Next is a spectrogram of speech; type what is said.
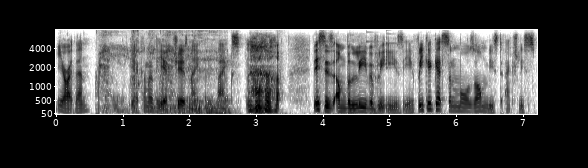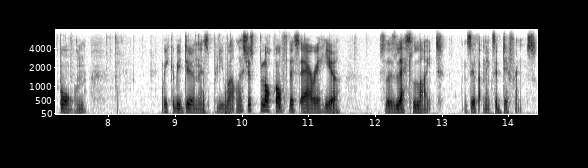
You alright then? Yeah, come over here. Cheers, mate. Thanks. this is unbelievably easy. If we could get some more zombies to actually spawn, we could be doing this pretty well. Let's just block off this area here so there's less light and see if that makes a difference.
